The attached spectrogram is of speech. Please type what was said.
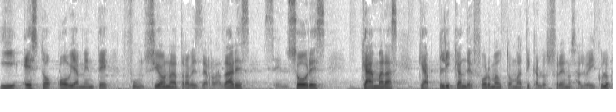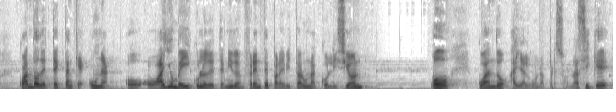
y esto obviamente funciona a través de radares, sensores, cámaras que aplican de forma automática los frenos al vehículo cuando detectan que una o, hay un vehículo detenido enfrente para evitar una colisión o cuando hay alguna persona. Así que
